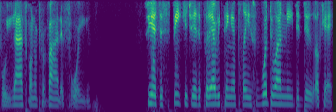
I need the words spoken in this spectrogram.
for you. God's going to provide it for you. So you had to speak it. You had to put everything in place. What do I need to do? Okay,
